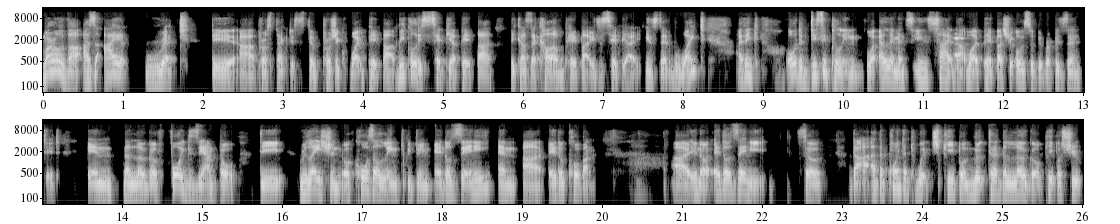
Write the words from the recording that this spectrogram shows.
Moreover, as I read the uh, prospectus, the project white paper. We call it sepia paper because the color of paper is sepia instead of white. I think all the discipline or elements inside that white paper should also be represented in the logo. For example, the relation or causal link between Edo Zeni and uh, Edo Koban. Uh, you know, Edo Zeni. So the, at the point at which people looked at the logo, people should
